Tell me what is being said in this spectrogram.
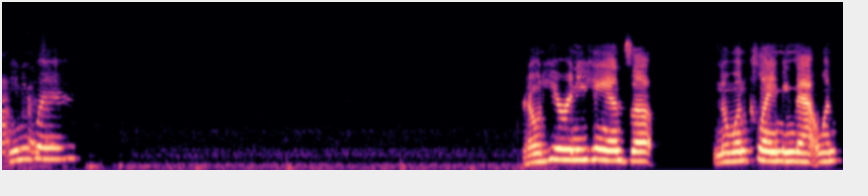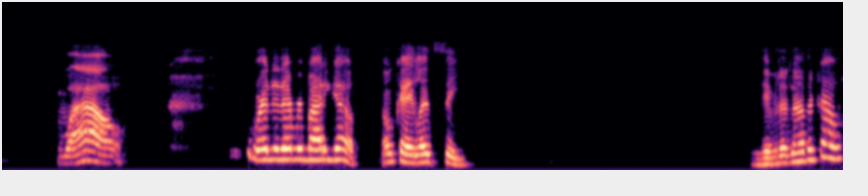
Not present. Anywhere? I don't hear any hands up. No one claiming that one. Wow. Where did everybody go? Okay, let's see. Give it another go.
